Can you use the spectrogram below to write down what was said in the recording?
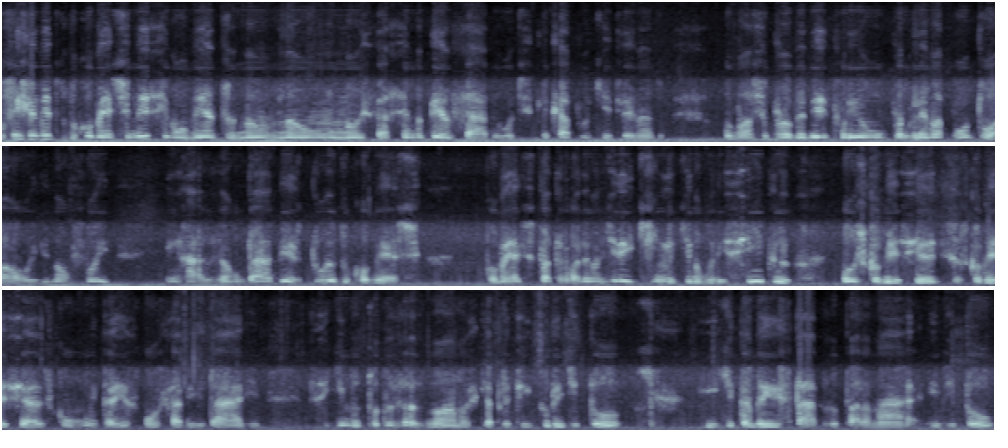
fechamento do comércio nesse momento não, não, não está sendo pensado. Vou te explicar por quê, Fernando. O nosso problema foi um problema pontual, ele não foi em razão da abertura do comércio. O comércio está trabalhando direitinho aqui no município, os comerciantes, os comerciários com muita responsabilidade, seguindo todas as normas que a prefeitura editou e que também o estado do Paraná editou.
